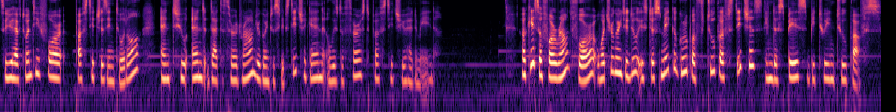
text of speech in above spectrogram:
So you have 24 puff stitches in total. And to end that third round, you're going to slip stitch again with the first puff stitch you had made. Okay, so for round four, what you're going to do is just make a group of two puff stitches in the space between two puffs.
